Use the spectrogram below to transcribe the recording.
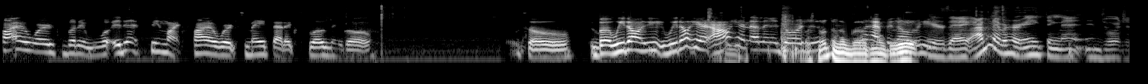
fireworks, but it it didn't seem like fireworks made that explosion go. So, but we don't we don't hear I don't hear nothing in Georgia. There's nothing about What happened over here? Exactly. I've never heard anything that in Georgia,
